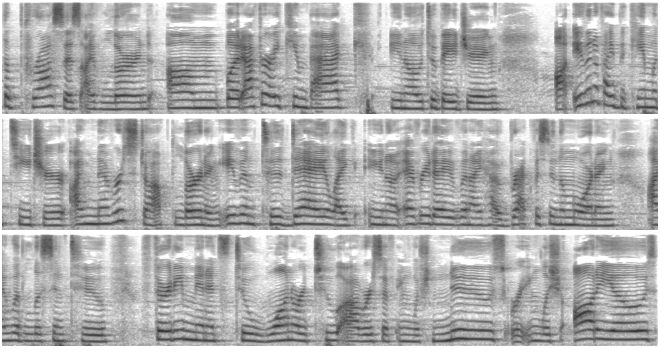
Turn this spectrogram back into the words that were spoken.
the process I've learned. Um, but after I came back, you know, to Beijing, uh, even if I became a teacher, I've never stopped learning. Even today, like, you know, every day when I have breakfast in the morning, I would listen to 30 minutes to one or two hours of English news or English audios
